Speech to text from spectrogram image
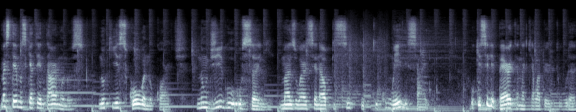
mas temos que atentarmos-nos no que escoa no corte. Não digo o sangue, mas o arsenal psíquico que com ele sai. O que se liberta naquela abertura?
